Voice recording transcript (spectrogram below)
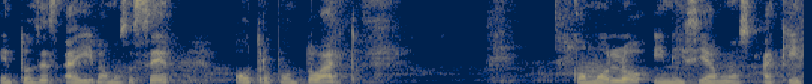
Entonces ahí vamos a hacer otro punto alto. Como lo iniciamos aquí.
